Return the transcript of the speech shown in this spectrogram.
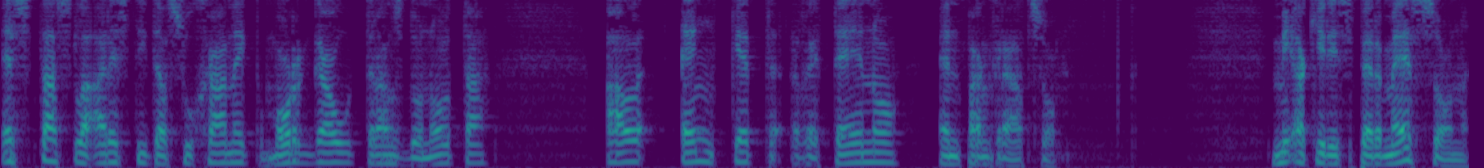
estas la arestita suchanek morgau transdonota al enket reteno en pancrazo. Mi aciris permesson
